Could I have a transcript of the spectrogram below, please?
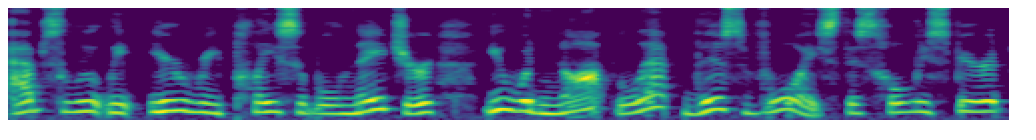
absolutely irreplaceable nature, you would not let this voice, this Holy Spirit,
